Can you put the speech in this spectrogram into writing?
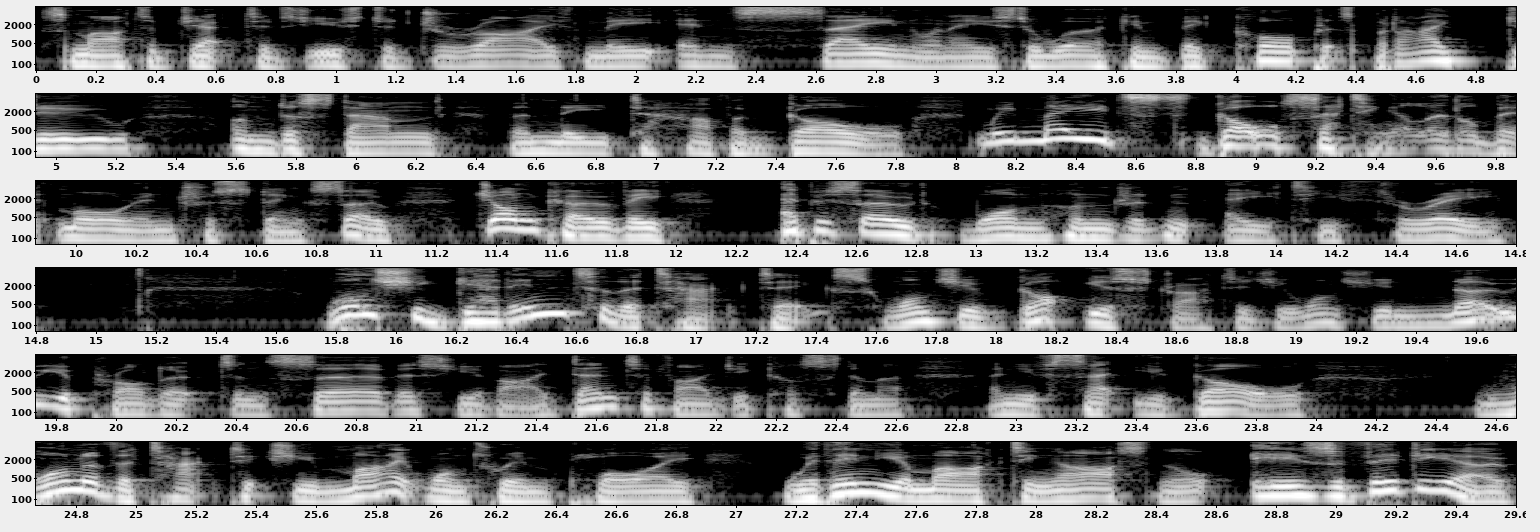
smart objectives used to drive me insane when I used to work in big corporates, but I do understand the need to have a goal. We made goal setting a little bit more interesting. So, John Covey, episode 183 once you get into the tactics, once you've got your strategy, once you know your product and service, you've identified your customer, and you've set your goal, one of the tactics you might want to employ within your marketing arsenal is video.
